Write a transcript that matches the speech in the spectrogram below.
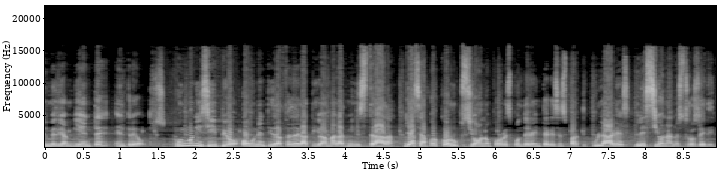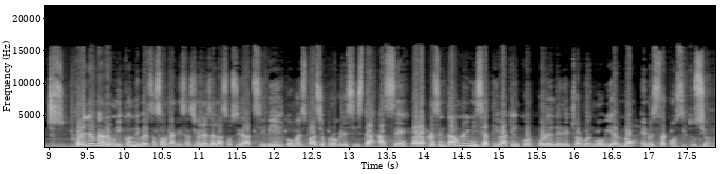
el medio ambiente, entre otros. Un municipio o una entidad federativa mal administrada, ya sea por corrupción o por responder a intereses particulares, lesiona nuestros derechos. Por ello me reuní con diversas organizaciones de la sociedad civil como Espacio Progresista AC para presentar una iniciativa que incorpore el derecho al buen gobierno en nuestra Constitución.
